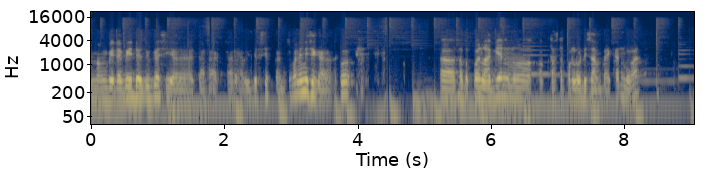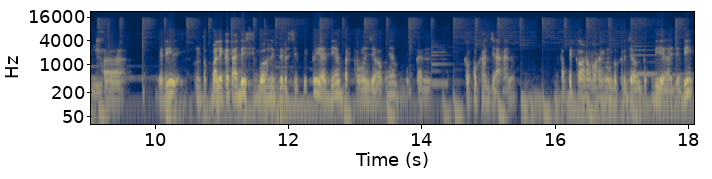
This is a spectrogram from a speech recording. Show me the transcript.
emang beda-beda juga sih ya cara cara leadership kan cuman ini sih kan aku eh, satu poin lagi yang mau rasa perlu disampaikan bahwa Hmm. eh, jadi untuk balik ke tadi sih bahwa leadership itu ya dia bertanggung jawabnya bukan ke pekerjaan tapi ke orang-orang yang bekerja untuk dia jadi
